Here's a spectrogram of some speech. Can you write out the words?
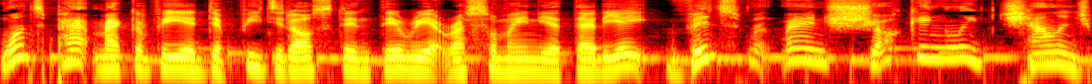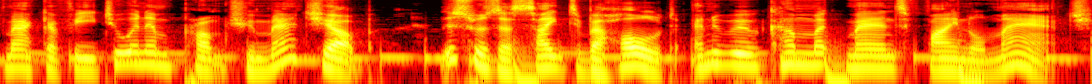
Once Pat McAfee had defeated Austin Theory at WrestleMania 38, Vince McMahon shockingly challenged McAfee to an impromptu matchup. This was a sight to behold, and it would become McMahon's final match.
